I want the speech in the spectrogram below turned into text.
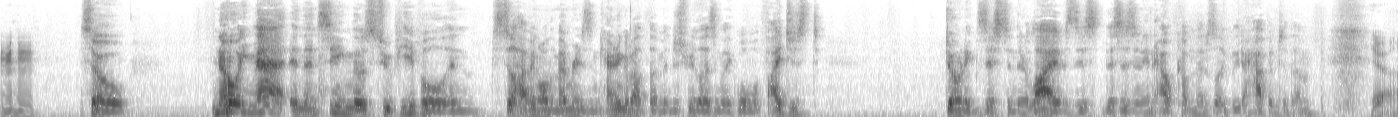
hmm So knowing that and then seeing those two people and still having all the memories and caring Mhm. about them and just realizing like, well, if I just don't exist in their lives, this this isn't an outcome that is likely to happen to them. Yeah.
